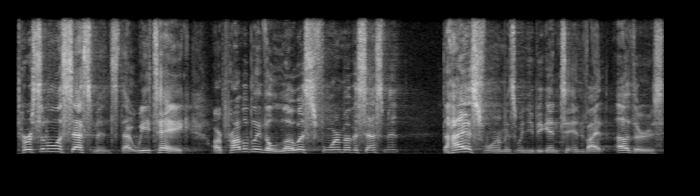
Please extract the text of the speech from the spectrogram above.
personal assessments that we take are probably the lowest form of assessment. The highest form is when you begin to invite others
